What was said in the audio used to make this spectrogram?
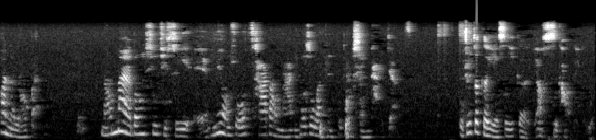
换了老板？然后卖的东西其实也没有说差到哪里，或是完全不同形态这样子。我觉得这个也是一个要思考的一个问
